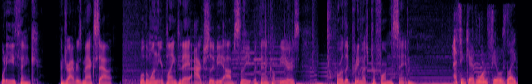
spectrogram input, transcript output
What do you think? Are drivers maxed out? Will the one that you're playing today actually be obsolete within a couple years? Or will they pretty much perform the same? I think everyone feels like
